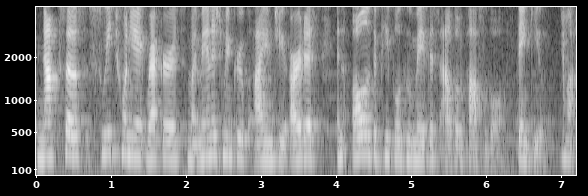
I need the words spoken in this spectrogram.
Naxos, Suite 28 Records, my management group, IMG Artists, and all of the people who made this album possible. Thank you. Mwah.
